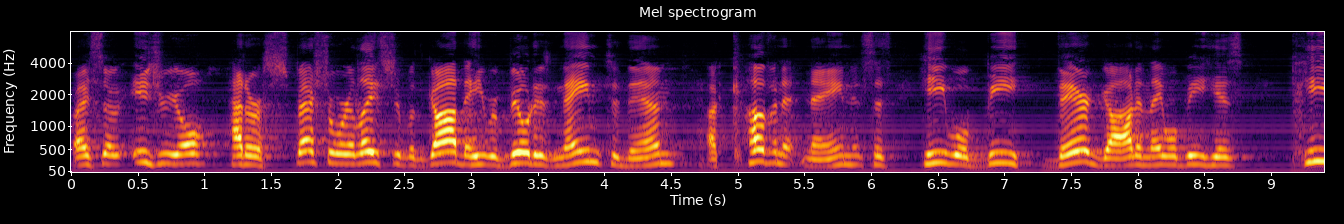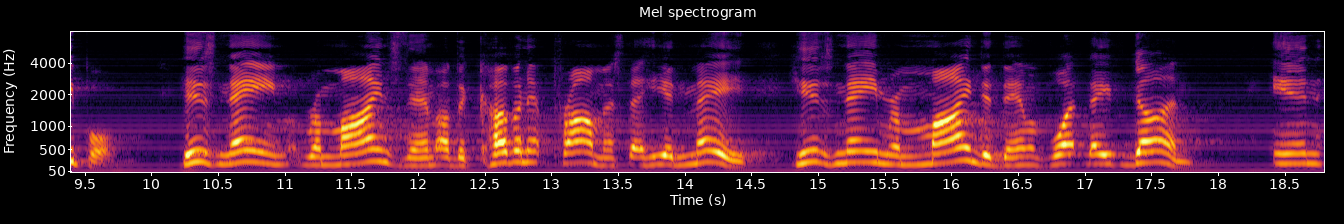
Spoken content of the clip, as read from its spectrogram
Right, so Israel had a special relationship with God that he revealed his name to them, a covenant name that says he will be their God and they will be his people. His name reminds them of the covenant promise that he had made. His name reminded them of what they've done in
